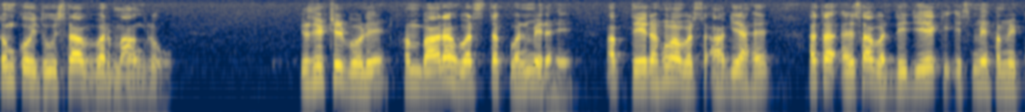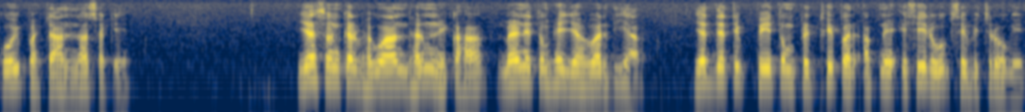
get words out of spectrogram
तुम कोई दूसरा वर मांग लो। युधिष्ठिर बोले, हम बारह वर्ष तक वन में रहे, अब तेरहवा वर्ष आ गया है, अतः ऐसा वर दीजिए कि इसमें हमें कोई पहचान न सके। यह सुनकर भगवान धर्म ने कहा, मैंने तुम्हें यह वर दिया। यद्यपि तुम पृथ्वी पर अपने इसी रूप से विचरोगे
